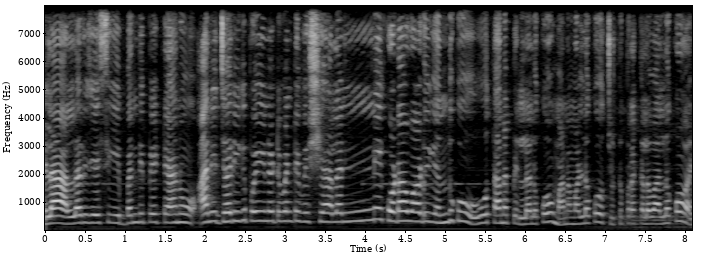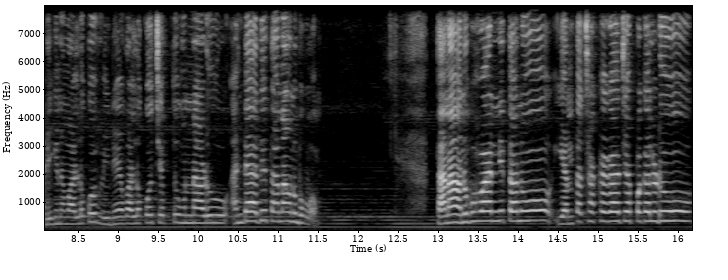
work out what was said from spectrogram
ఇలా అల్లరి చేసి ఇబ్బంది పెట్టాను అని జరిగిపోయినటువంటి విషయాలన్నీ కూడా వాడు ఎందుకు తన పిల్లలకో మనవాళ్ళకో చుట్టుప్రక్కల వాళ్ళకో అడిగిన వాళ్ళకో వినే వినేవాళ్ళకో చెప్తూ ఉన్నాడు అంటే అది తన అనుభవం. తన అనుభవాన్ని తను ఎంత చక్కగా చెప్పగలడు?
